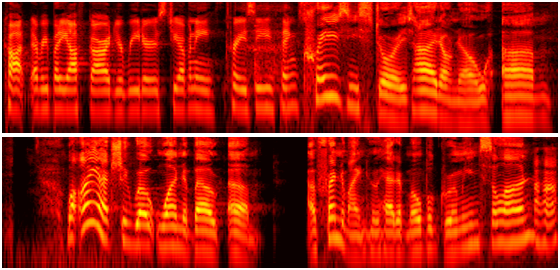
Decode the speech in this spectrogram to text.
caught everybody off guard. Your readers. Do you have any crazy things? Crazy stories. I don't know. Um, well, I actually wrote one about um, a friend of mine who had a mobile grooming salon. Uh-huh.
